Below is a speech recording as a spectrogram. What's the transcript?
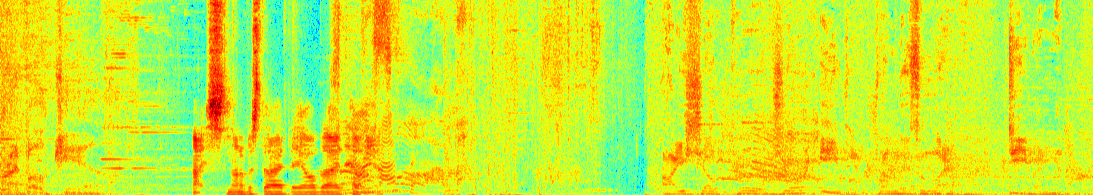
Triple kill. Nice. None of us died. They all died. Hell yeah. I shall purge your evil from this land, demon.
